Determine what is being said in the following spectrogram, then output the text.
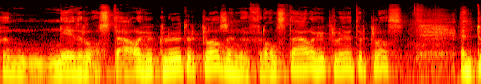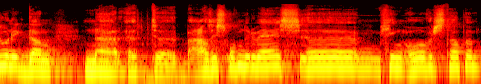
een Nederlandstalige kleuterklas en een Franstalige kleuterklas. En toen ik dan naar het basisonderwijs ging overstappen,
